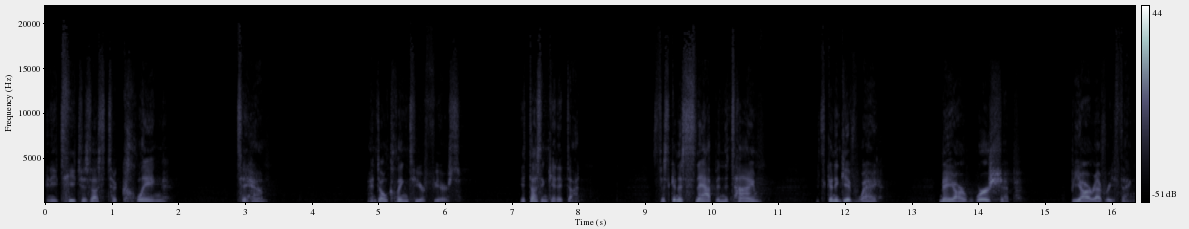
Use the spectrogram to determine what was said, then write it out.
and He teaches us to cling to Him. And don't cling to your fears, it doesn't get it done. It's just going to snap in the time, it's going to give way. May our worship be our everything.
